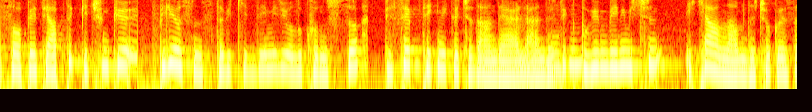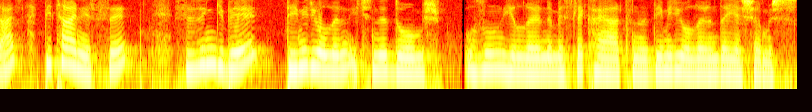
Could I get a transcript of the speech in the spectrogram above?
sohbet yaptık ki çünkü biliyorsunuz tabii ki demir yolu konusu biz hep teknik açıdan değerlendirdik. Hı hı. Bugün benim için iki anlamda çok özel. Bir tanesi sizin gibi demir yolların içinde doğmuş uzun yıllarını meslek hayatını demir yollarında yaşamış.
